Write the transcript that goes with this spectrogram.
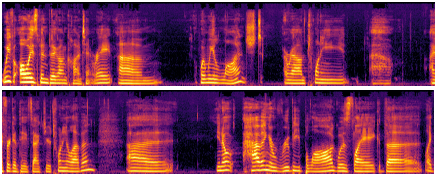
we've always been big on content, right? Um, when we launched around 20, uh, I forget the exact year, 2011. Uh, you know, having a Ruby blog was like the like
